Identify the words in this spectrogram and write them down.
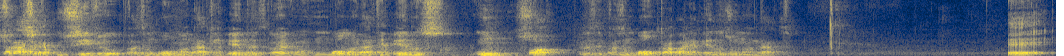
O senhor acha que é possível fazer um bom mandato em apenas é, um bom mandato em apenas um só? Por exemplo, fazer um bom trabalho em apenas um mandato? É,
